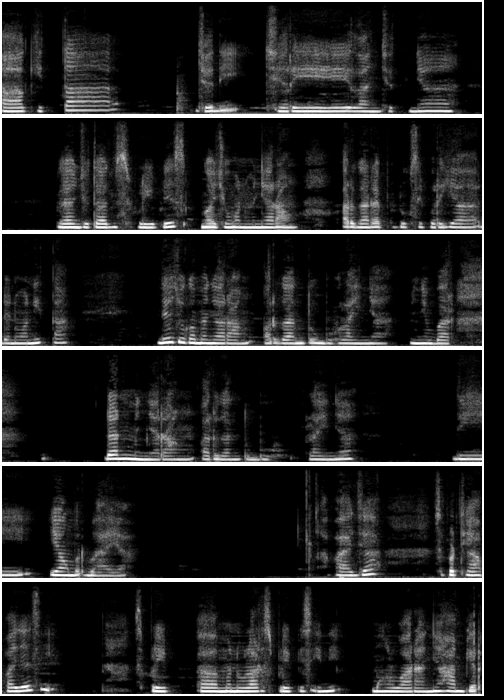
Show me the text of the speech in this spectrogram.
Uh, kita jadi ciri lanjutnya lanjutan splipis nggak cuma menyerang organ reproduksi pria dan wanita dia juga menyerang organ tubuh lainnya menyebar dan menyerang organ tubuh lainnya di yang berbahaya. Apa aja? Seperti apa aja sih? Splip, uh, menular splipis ini mengeluarannya hampir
